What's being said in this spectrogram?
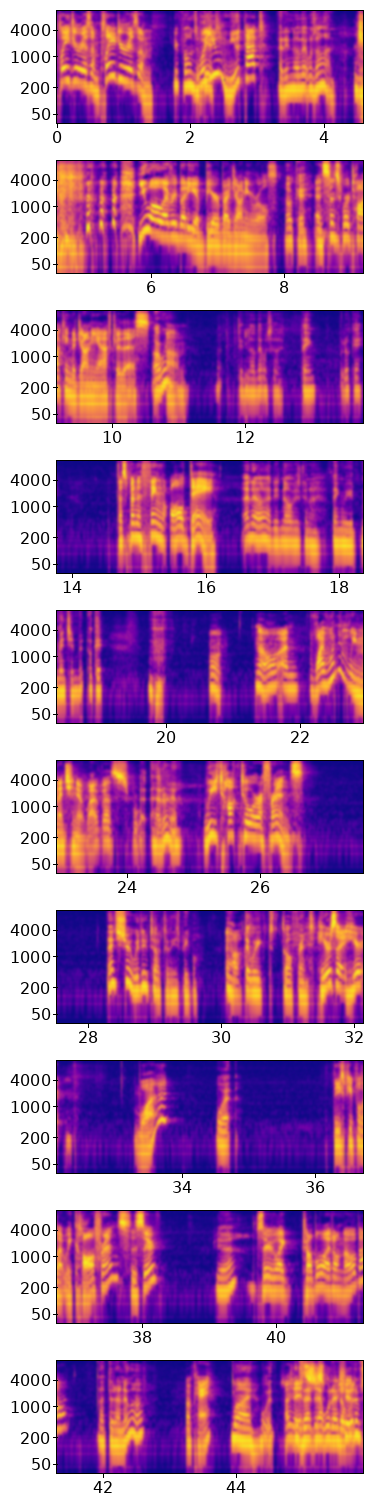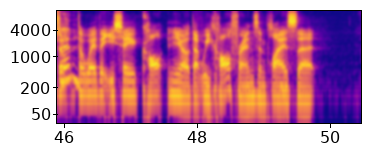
Plagiarism, plagiarism. Your phone's a Will bitch. you mute that? I didn't know that was on. You owe everybody a beer by Johnny Rules. Okay. And since we're talking to Johnny after this, Are we? Um, Didn't know that was a thing, but okay. that's been a thing all day. I know. I didn't know it was gonna thing we could mention, but okay. Well, no, and why wouldn't we mention it? Why- That's, I, I don't know. we talk to our friends. That's true. We do talk to these people Oh, that we t- call friends. here's a here. What? What? These people that we call friends? Is there Yeah. is there like trouble I don't know about? Not that I know of. Okay. Why? What, I mean, is it's that just not what I the- should have the- said? The way that you say call, you know, that we call friends implies that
